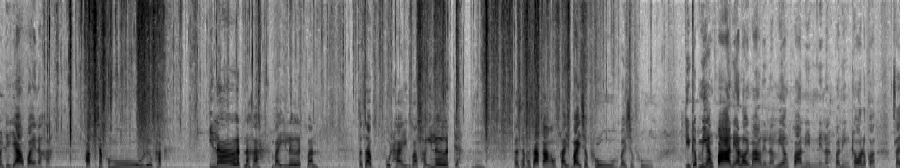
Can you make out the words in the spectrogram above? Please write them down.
มันจะยาวไปนะคะ ผักชะพูหรือผักอีเลิศนะคะ ใบอีเลิศบ้านภาษาภูไทยก็บอกผักอีเลิศจ้ะอืมถ้าใช้ภาษากลางก็ใบชะพู ใบชะพู กินกับเมี่ยงปลาเนี่ยอร่อยมากเลยนะ เมี่ยงปลานินเนี่ยนะปลานิงทอดแล้วก็ใส่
